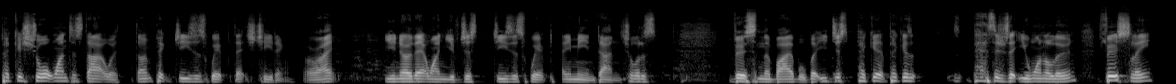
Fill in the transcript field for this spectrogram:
pick a short one to start with. Don't pick Jesus wept, that's cheating, all right? You know that one, you've just, Jesus wept, amen, done. Shortest verse in the Bible, but you just pick a, pick a passage that you want to learn. Firstly,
